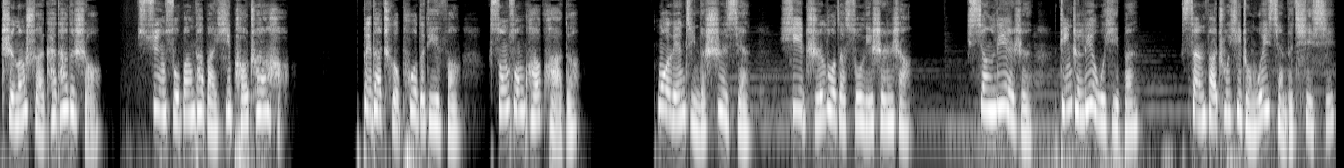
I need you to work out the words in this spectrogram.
只能甩开他的手，迅速帮他把衣袍穿好。被他扯破的地方松松垮垮的。莫连锦的视线一直落在苏黎身上，像猎人盯着猎物一般，散发出一种危险的气息。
